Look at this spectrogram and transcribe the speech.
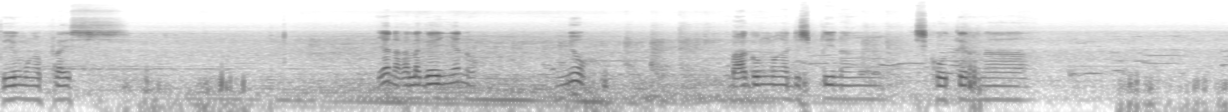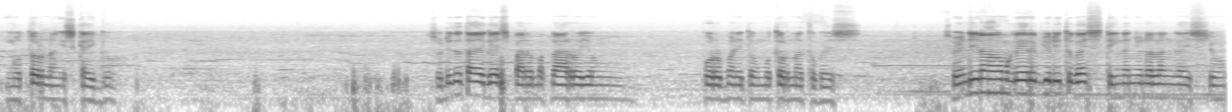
Ito yung mga price. Yan, nakalagay niyan oh. New. Bagong mga display ng scooter na motor ng Skygo. So dito tayo guys para maklaro yung forma nitong motor na to guys. So hindi lang ako magre-review dito guys. Tingnan nyo na lang guys yung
